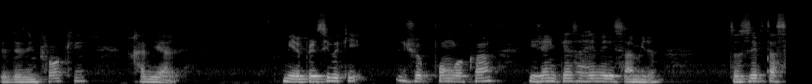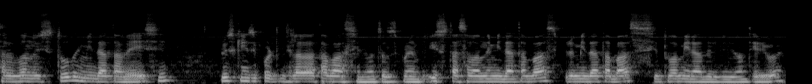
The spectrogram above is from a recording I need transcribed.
de desenfoque radial. Mira, perceba que eu pongo acá e já empieza a renderizar, mira. Então ele está salvando isso tudo em minha database, por isso que é importante a database, não? Então, por exemplo, isso está salvando em minha database, pero minha database, se tu mirado do vídeo anterior,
